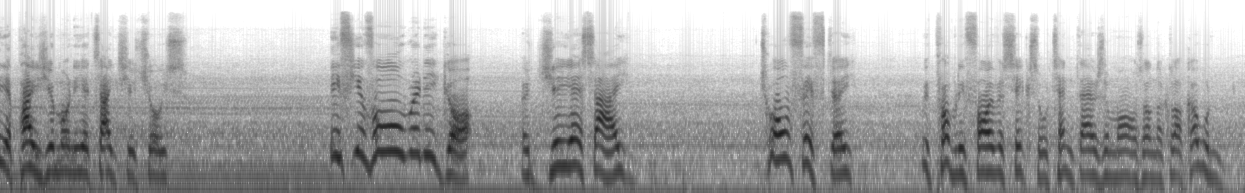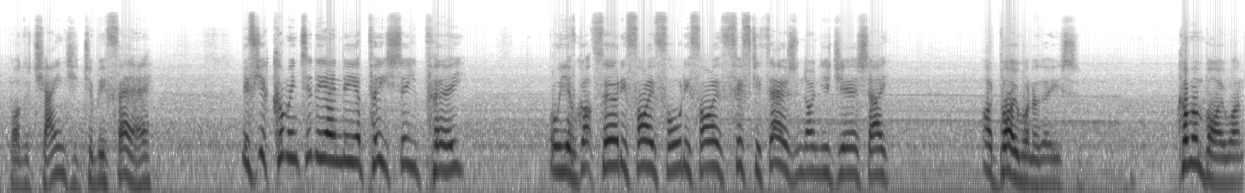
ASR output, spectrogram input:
You pays your money, it takes your choice. If you've already got a GSA 1250 with probably five or six or 10,000 miles on the clock, I wouldn't bother changing to be fair. If you're coming to the end of your PCP or you've got 35, 45, 50,000 on your GSA, I'd buy one of these. Come and buy one.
